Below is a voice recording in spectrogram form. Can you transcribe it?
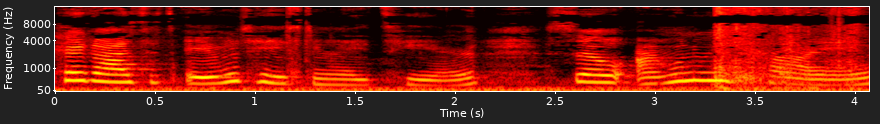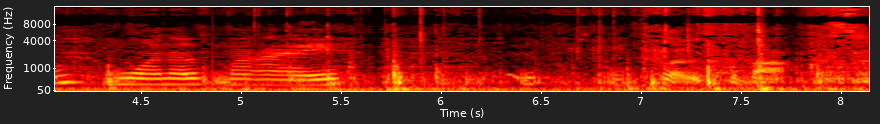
Hey guys, it's Ava Tasting Rates here. So I'm going to be trying one of my, oops, let me close the box.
